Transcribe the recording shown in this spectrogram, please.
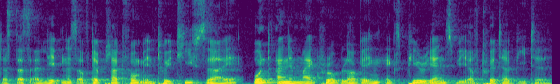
dass das Erlebnis auf der Plattform intuitiv sei und eine Microblogging-Experience wie auf Twitter biete.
